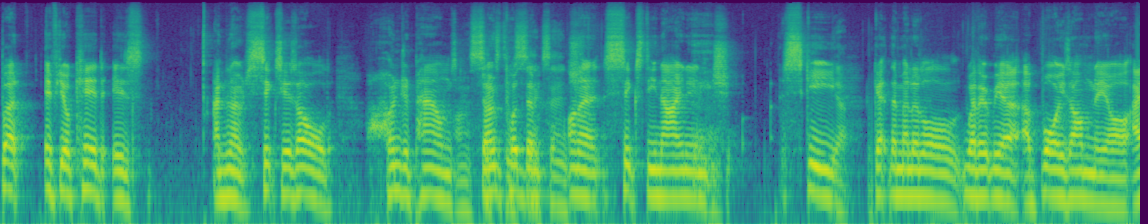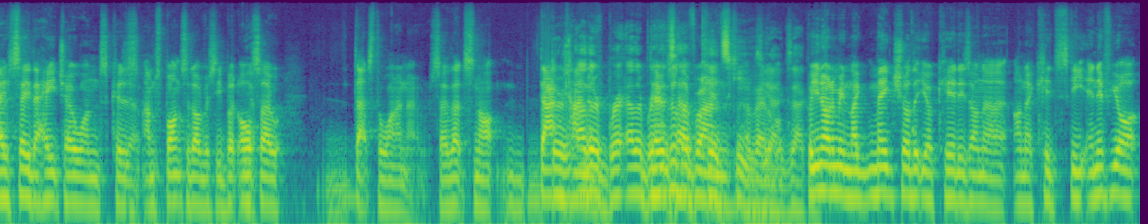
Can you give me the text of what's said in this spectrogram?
But if your kid is, I don't know, six years old, 100 pounds, don't put them inch. on a 69 inch ski. Yeah. Get them a little, whether it be a, a boys Omni or I say the HO ones because I'm sponsored, obviously, but also. That's the one I know. So that's not that There's kind other of. bra- other there's other brands skis. Yeah, exactly. But you know what I mean? Like make sure that your kid is on a on a kid ski, and if you're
